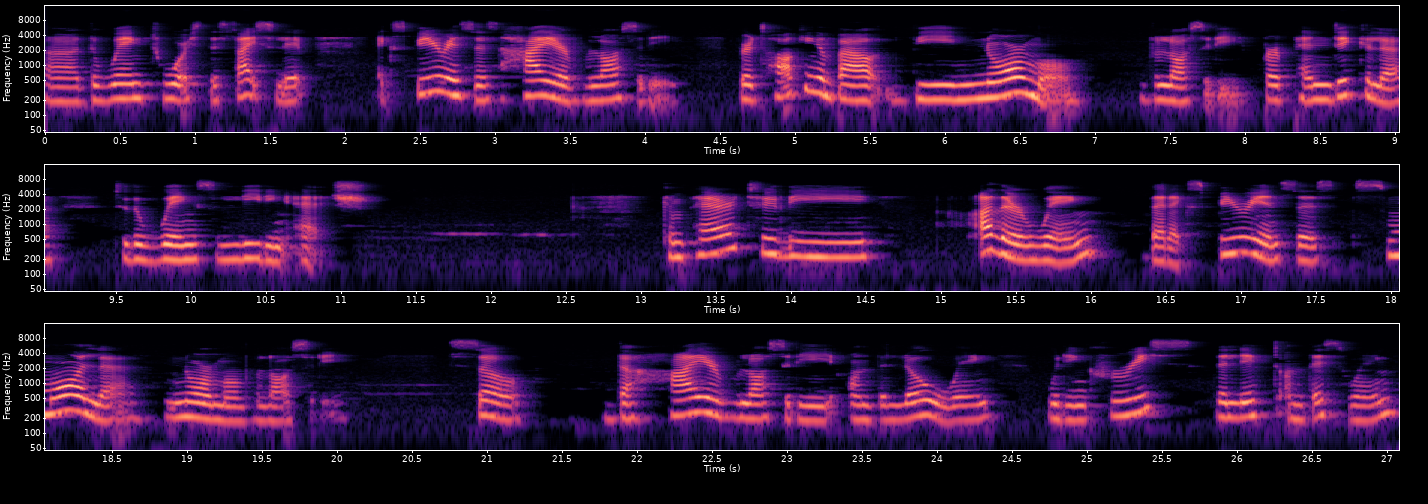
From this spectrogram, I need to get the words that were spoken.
uh, the wing towards the side slip experiences higher velocity. We're talking about the normal velocity perpendicular to the wing's leading edge. Compared to the other wing that experiences smaller normal velocity. So the higher velocity on the low wing would increase the lift on this wing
